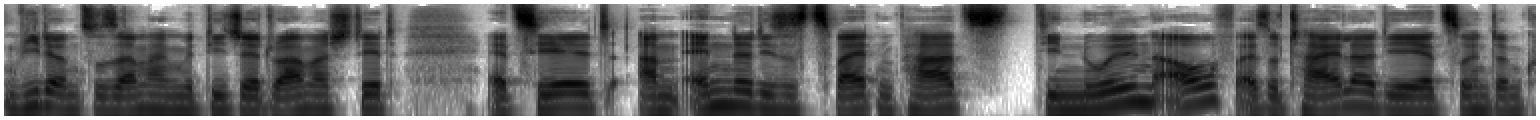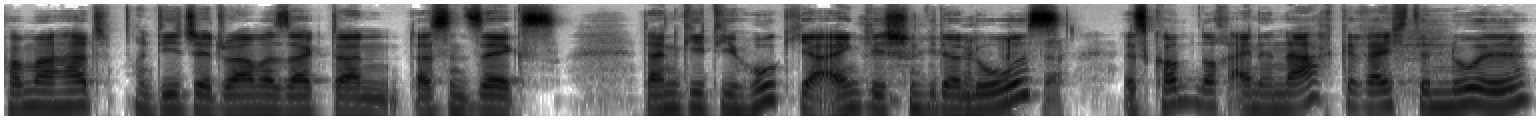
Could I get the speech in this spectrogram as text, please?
wieder im Zusammenhang mit DJ Drama steht, erzählt am Ende dieses zweiten Parts die Nullen auf, also Tyler, die er jetzt so hinterm Komma hat. Und DJ Drama sagt dann, das sind sechs. Dann geht die Hook ja eigentlich schon wieder los. es kommt noch eine nachgereichte Null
